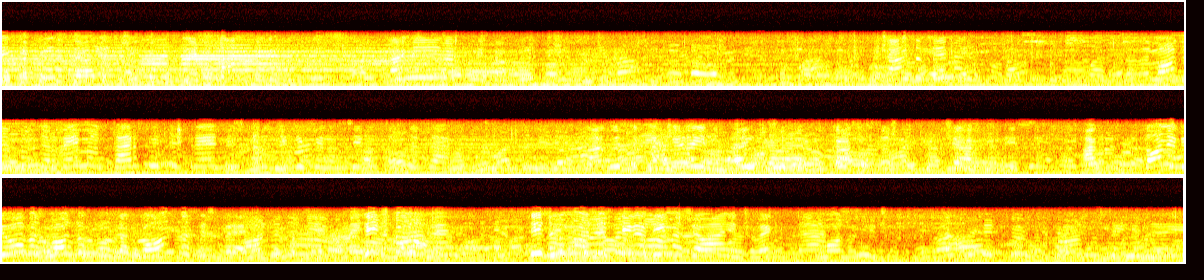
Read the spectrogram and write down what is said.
Не се притеснявате, кажете го. Има. За да може да се отървеме от партиите, трябва да искат да ги финансират от държавата. Това го изтъклакира и принципно го казва също, че ако, ги, ако то не било възможно по закон да се спре. Всичко може. Всичко може, стига да има желание човек. Може всичко. Всичко е възможно, стига да има.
